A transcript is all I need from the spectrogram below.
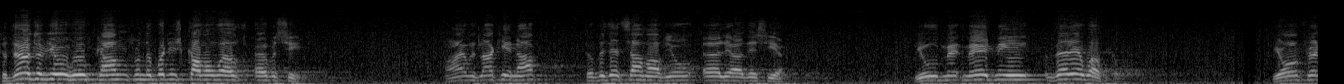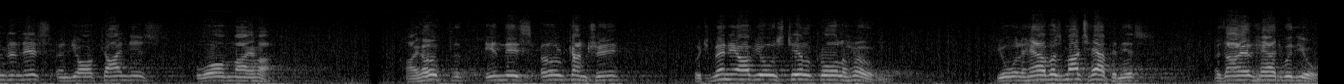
to those of you who've come from the British Commonwealth overseas. I was lucky enough to visit some of you earlier this year. You made me very welcome. Your friendliness and your kindness warm my heart. I hope that in this old country, which many of you still call home, you will have as much happiness as I have had with you.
